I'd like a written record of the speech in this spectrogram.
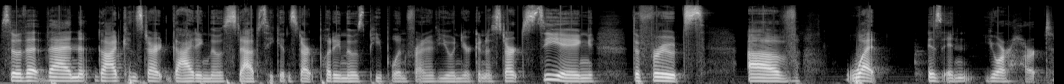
so that then God can start guiding those steps. He can start putting those people in front of you, and you're going to start seeing the fruits of what is in your heart.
